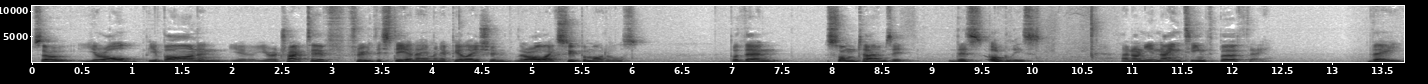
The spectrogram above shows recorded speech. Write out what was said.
So you're all you're born and you're, you're attractive through this DNA manipulation. They're all like supermodels, but then sometimes it there's uglies, and on your 19th birthday, they,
